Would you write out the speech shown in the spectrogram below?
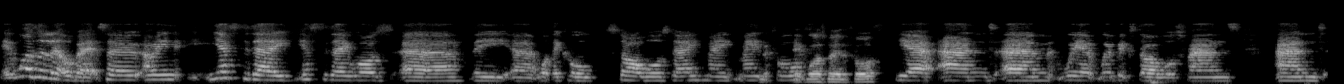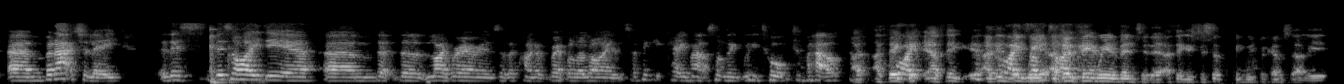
It was a little bit. So I mean, yesterday, yesterday was uh, the uh, what they call Star Wars Day, May May the fourth. It was May the fourth. Yeah, and um, we're we're big Star Wars fans, and um, but actually, this this idea um, that the librarians are the kind of rebel alliance. I think it came out something we talked about. I, I think Quite- it, I think I didn't think we I don't think we invented it. I think it's just something we've become slightly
